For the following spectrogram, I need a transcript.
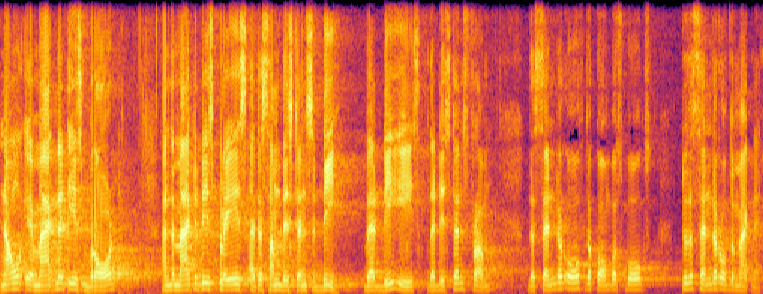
Now a magnet is brought and the magnet is placed at a some distance d, where d is the distance from the center of the compass box to the center of the magnet.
